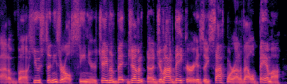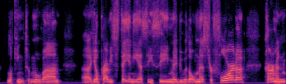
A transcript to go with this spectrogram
out of uh, Houston. These are all seniors. Javon, ba- Javon, uh, Javon Baker is a sophomore out of Alabama looking to move on. he'll probably stay in the SEC, maybe with Ole Miss or Florida. Carmen,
